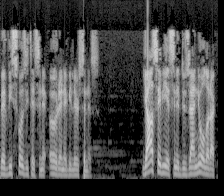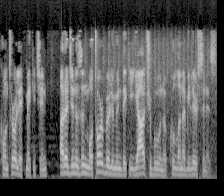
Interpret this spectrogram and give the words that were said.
ve viskozitesini öğrenebilirsiniz. Yağ seviyesini düzenli olarak kontrol etmek için, aracınızın motor bölümündeki yağ çubuğunu kullanabilirsiniz.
